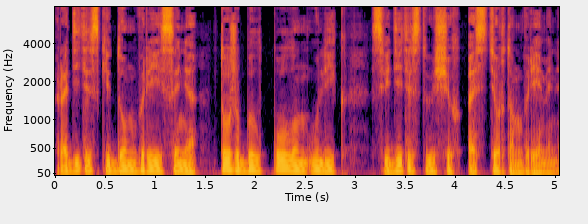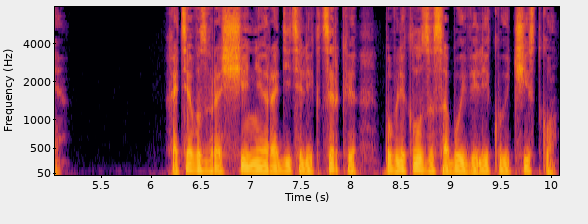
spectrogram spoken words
Родительский дом в Рейсене тоже был полон улик, свидетельствующих о стертом времени хотя возвращение родителей к церкви повлекло за собой великую чистку,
